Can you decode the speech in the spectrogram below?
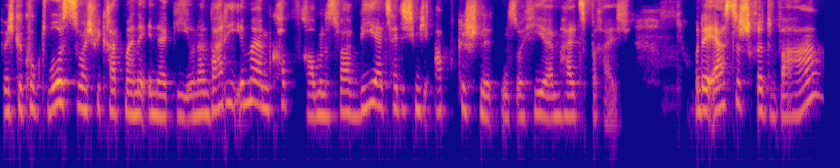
habe ich geguckt, wo ist zum Beispiel gerade meine Energie? Und dann war die immer im Kopfraum und es war wie, als hätte ich mich abgeschnitten, so hier im Halsbereich. Und der erste Schritt war,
